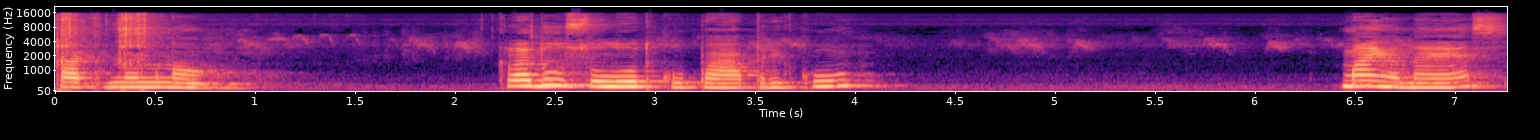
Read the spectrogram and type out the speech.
Так немного. Кладу солодку паприку. Майонез.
